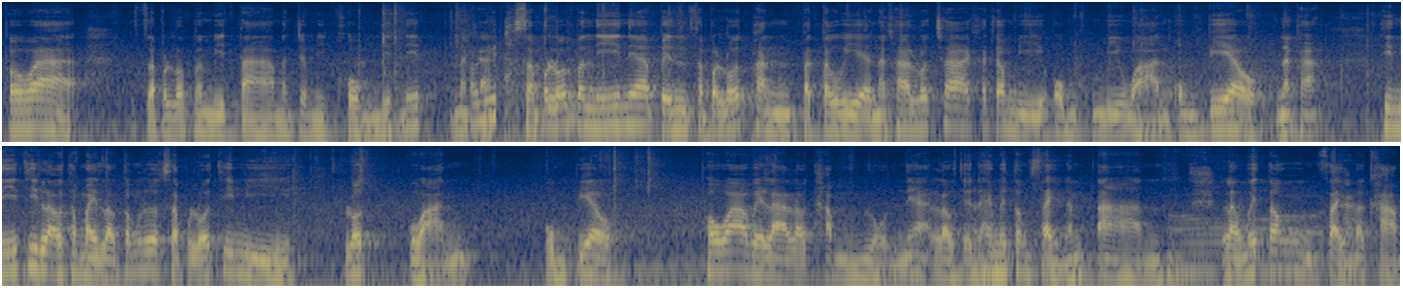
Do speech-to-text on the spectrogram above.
เพราะว่าสับปะรดมันมีตา มันจะมีคมนิดๆนะคะ สับปะรดวันนี้เนี่ยเป็นสับปะรดพันธุ์ปัตตะเวียนะคะ รสชาติเขาจะมีอมมีหวานอมเปรี้ยวนะคะ ทีนี้ที่เราทำไมเราต้องเลือกสับปะรดที่มีรสหวานอมเปรี้ยว เพราะว่าเวลาเราทำหล่นเนี่ยเราจะได้ไม่ต้องใส่น้ำตาลอ๋อเราไม่ต้องใส่ค่ะมะขาม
